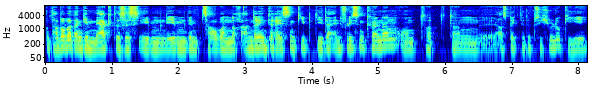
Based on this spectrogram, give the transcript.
Und habe aber dann gemerkt, dass es eben neben dem Zaubern noch andere Interessen gibt, die da einfließen können und hat dann äh, Aspekte der Psychologie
